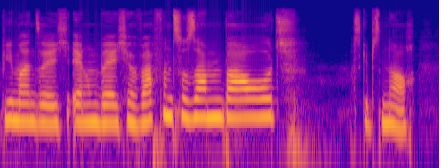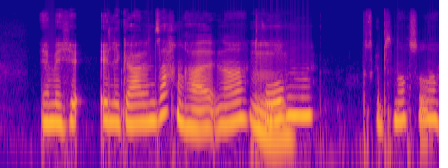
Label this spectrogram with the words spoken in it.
wie man sich irgendwelche Waffen zusammenbaut. Was gibt's noch? Irgendwelche illegalen Sachen halt, ne? Mhm. Drogen. Was gibt's noch so?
